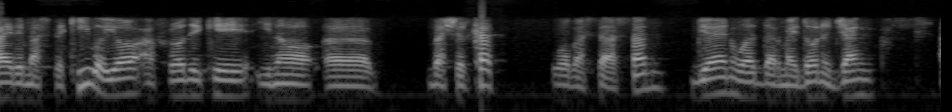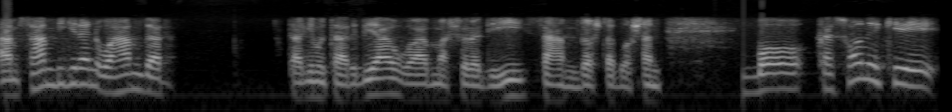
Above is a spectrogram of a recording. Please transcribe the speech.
غیر مسلکی و یا افرادی که اینا به شرکت وابسته هستند بیاین و در میدان جنگ هم سهم بگیرن و هم در تعلیم و تربیه و مشورتی سهم داشته باشند. با کسانی که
